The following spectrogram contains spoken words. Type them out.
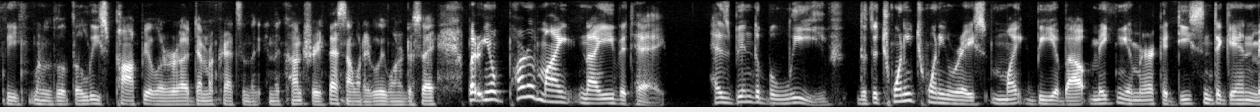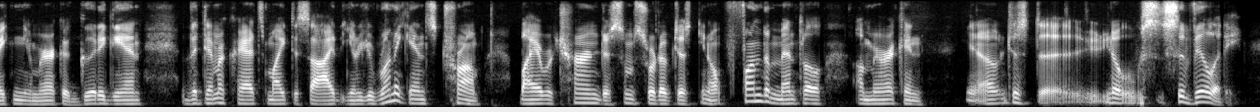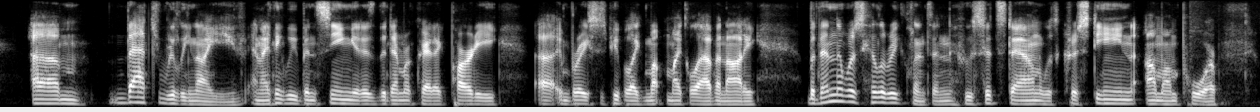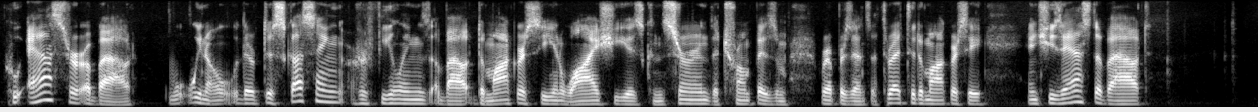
the one of the, the least popular uh, Democrats in the in the country. That's not what I really wanted to say. But you know, part of my naivete has been to believe that the 2020 race might be about making America decent again, making America good again. The Democrats might decide, you know, you run against Trump by a return to some sort of just, you know, fundamental American, you know, just, uh, you know, civility. Um, that's really naive. And I think we've been seeing it as the Democratic Party uh, embraces people like M- Michael Avenatti. But then there was Hillary Clinton, who sits down with Christine Amanpour, who asks her about, you know, they're discussing her feelings about democracy and why she is concerned that Trumpism represents a threat to democracy. And she's asked about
